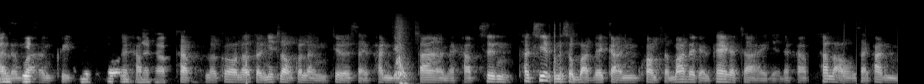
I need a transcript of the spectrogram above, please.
อังกฤษหรือว่าอังกฤษนะครับนะครับครับแล้วก็แล้วตอนนี้เรากำลังเจอสายพันธุ์เดลต้านะครับซึ่งถ้าเทียบคุณสมบัติในการความสามารถในการแพร่กระจายเนี่ยนะครับถ้าเราสายพันธุ์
